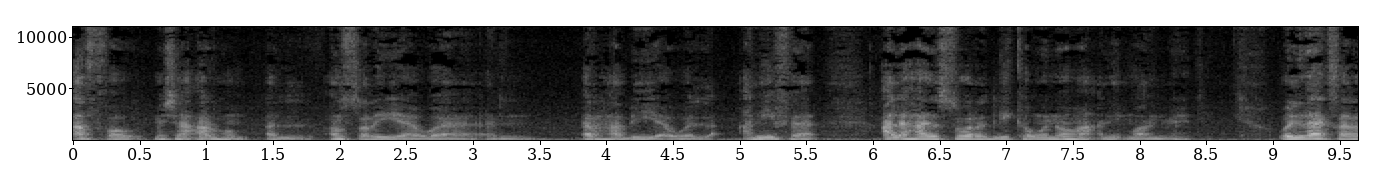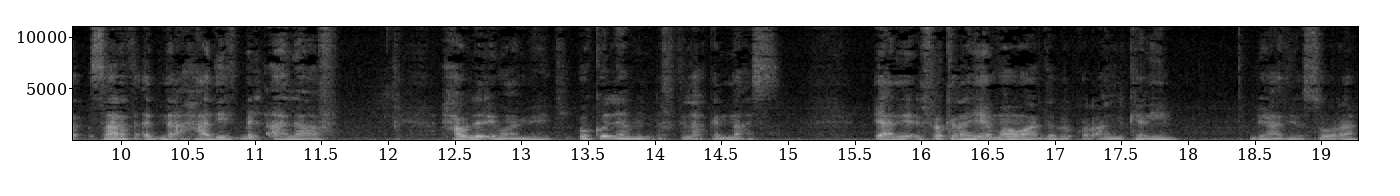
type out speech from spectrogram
أضفوا مشاعرهم العنصرية والإرهابية والعنيفة على هذه الصورة اللي كونوها عن الإمام المهدي. ولذلك صارت عندنا أحاديث بالآلاف حول الإمام المهدي وكلها من اختلاق الناس. يعني الفكرة هي ما واردة بالقرآن الكريم. بهذه الصورة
